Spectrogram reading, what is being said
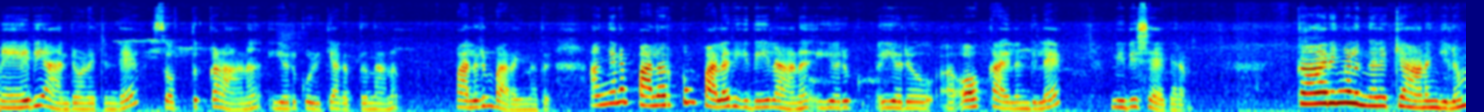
മേരി ആന്റോണറ്റിന്റെ സ്വത്തുക്കളാണ് ഈ ഒരു കുഴിക്കകത്ത് നിന്നാണ് പലരും പറയുന്നത്. അങ്ങനെ പലർക്കും പല രീതിയിലാണ് ഈ ഒരു ഈ ഒരു ഓക്ക് ഐലൻഡിലെ നിധിശേഖരം. കാര്യങ്ങൾ ഇങ്ങനെയൊക്കെ ആണെങ്കിലും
